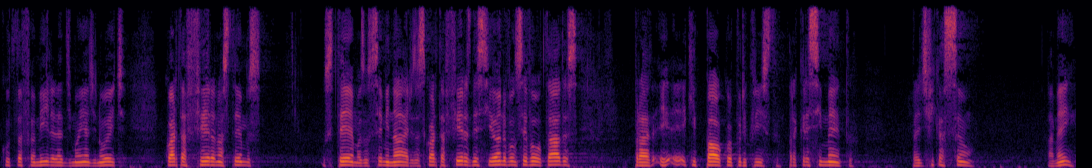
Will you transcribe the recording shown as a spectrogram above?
culto da família, né, de manhã, de noite. Quarta-feira nós temos os temas, os seminários. As quarta-feiras desse ano vão ser voltadas para equipar o corpo de Cristo, para crescimento, para edificação. Amém?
